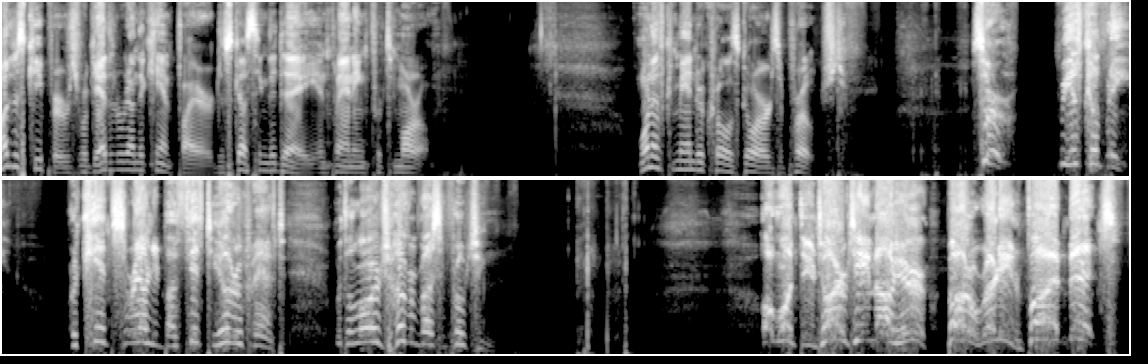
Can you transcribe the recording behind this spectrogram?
Mother's keepers were gathered around the campfire, discussing the day and planning for tomorrow. One of Commander Kroll's guards approached. Sir, we have company. Our camp surrounded by 50 hovercraft with a large hoverbus approaching. I want the entire team out here, battle ready in five minutes.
